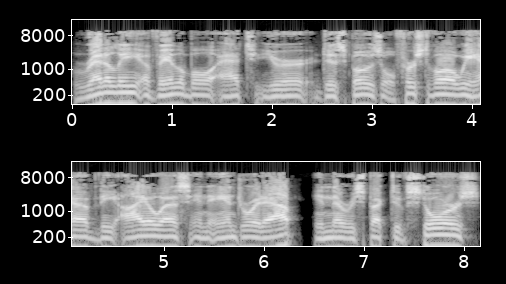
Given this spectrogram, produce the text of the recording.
readily available at your disposal. First of all, we have the iOS and Android app in their respective stores.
